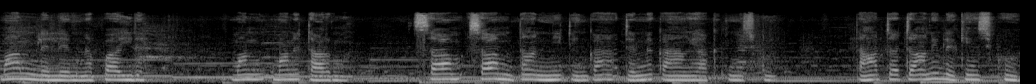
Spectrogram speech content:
Man lelem na paide. Man man tarma. Sam sam tan ni tin ka ten ka ya kin school. Ta ta ta ni le kin school.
